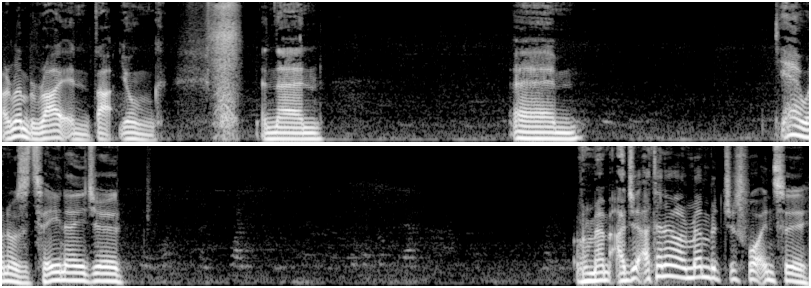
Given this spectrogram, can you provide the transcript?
I remember writing that young, and then, um, yeah, when I was a teenager, I remember. I, ju- I don't know. I remember just wanting to.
